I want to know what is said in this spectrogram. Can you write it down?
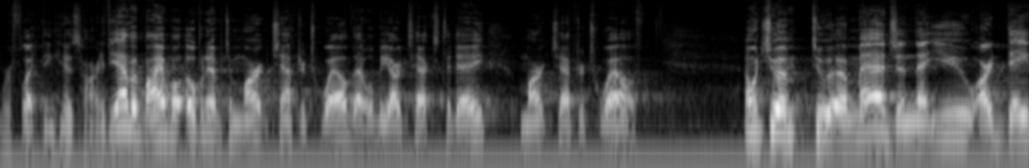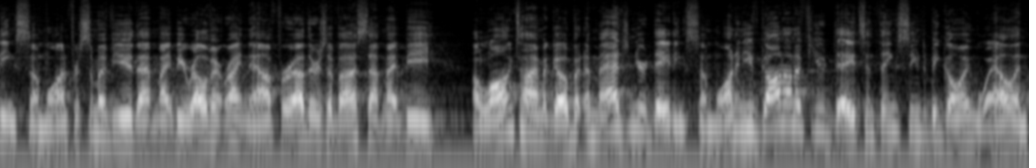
reflecting His heart. If you have a Bible, open it up to Mark chapter 12. That will be our text today. Mark chapter 12. I want you to imagine that you are dating someone. For some of you, that might be relevant right now. For others of us, that might be a long time ago, but imagine you're dating someone and you've gone on a few dates and things seem to be going well. And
